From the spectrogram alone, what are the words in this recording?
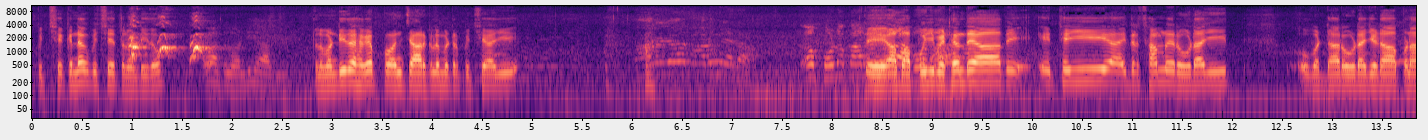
ਪਿੱਛੇ ਕਿੰਨਾ ਕੁ ਪਿੱਛੇ ਤਲਵੰਡੀ ਤੋਂ? ਉਹ ਤਲਵੰਡੀ ਆ ਗਈ। ਤਲਵੰਡੀ ਤੋਂ ਹੈਗਾ 5-4 ਕਿਲੋਮੀਟਰ ਪਿੱਛੇ ਆ ਜੀ। ਉਹ ਫੋਟੋ ਤੇ ਆ ਬਾਪੂ ਜੀ ਬੈਠੇ ਹੁੰਦੇ ਆ ਤੇ ਇੱਥੇ ਜੀ ਇਧਰ ਸਾਹਮਣੇ ਰੋਡ ਆ ਜੀ। ਉਹ ਵੱਡਾ ਰੋਡ ਆ ਜਿਹੜਾ ਆਪਣਾ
